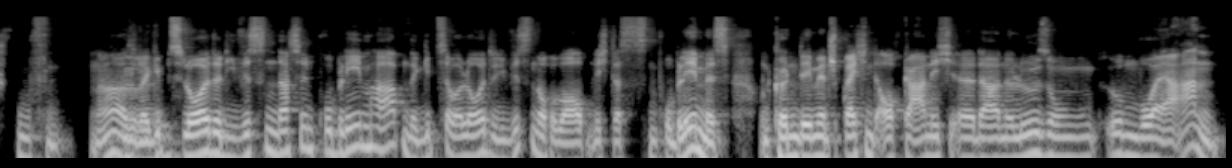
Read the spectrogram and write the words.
Stufen. Ne? Also mhm. da gibt es Leute, die wissen, dass sie ein Problem haben. Da gibt es aber Leute, die wissen doch überhaupt nicht, dass es ein Problem ist und können dementsprechend auch gar nicht äh, da eine Lösung irgendwo erahnen.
